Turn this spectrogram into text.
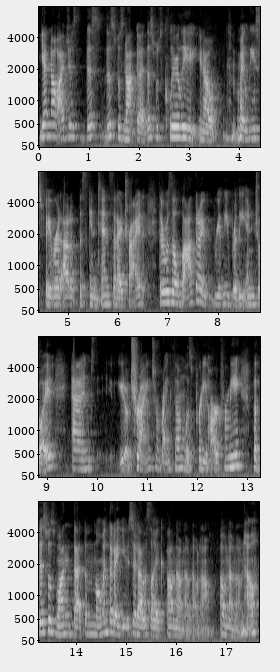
Yeah, no, I just, this, this was not good. This was clearly, you know, my least favorite out of the skin tints that I tried. There was a lot that I really, really enjoyed. And you know, trying to rank them was pretty hard for me. But this was one that the moment that I used it, I was like, oh no, no, no, no. Oh no, no, no.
